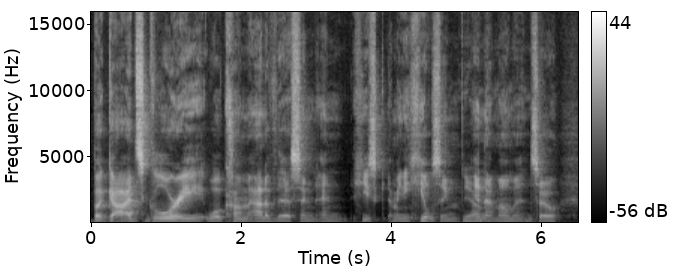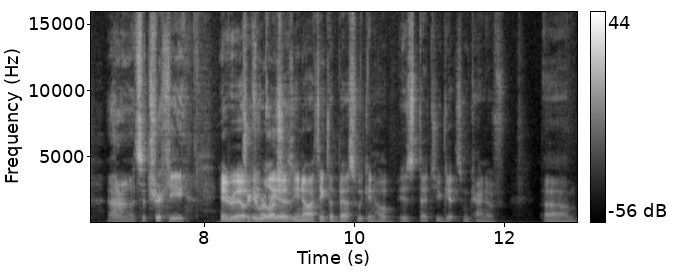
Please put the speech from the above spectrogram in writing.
but God's glory will come out of this. And, and he's, I mean, he heals him Yeah. in that moment. And so, I don't know, it's a tricky. It really, it really question. is. You know, I think the best we can hope is that you get some kind of um,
